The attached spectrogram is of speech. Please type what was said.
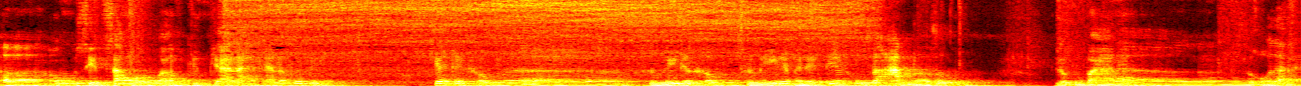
Ờ. Ông xịt xong ông vào kiểm tra lại xem nó có bị chết thì không ờ, xử lý được không xử lý thì phải đến tiếp không nó ăn nó rụng. Rụng và nó lỗ ra đấy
